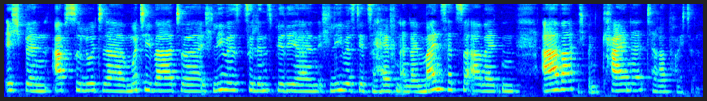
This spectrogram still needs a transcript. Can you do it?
Ich bin absoluter Motivator. Ich liebe es zu inspirieren. Ich liebe es dir zu helfen, an deinem Mindset zu arbeiten. Aber ich bin keine Therapeutin.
